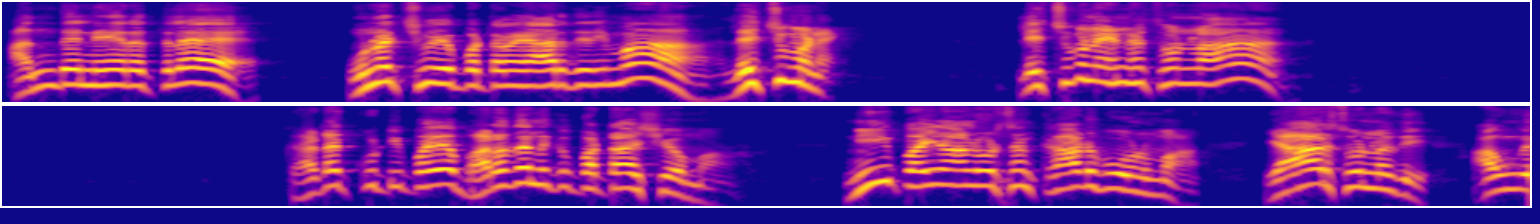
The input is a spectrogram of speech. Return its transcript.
அந்த நேரத்தில் உணர்ச்சி வயப்பட்டவன் யார் தெரியுமா? லட்சுமணன். லட்சுமணன் என்ன சொன்னான் கடைக்குட்டி பைய பரதனுக்கு பட்டாசியமா நீ பதினாலு வருஷம் காடு போகணுமா? யார் சொன்னது? அவங்க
